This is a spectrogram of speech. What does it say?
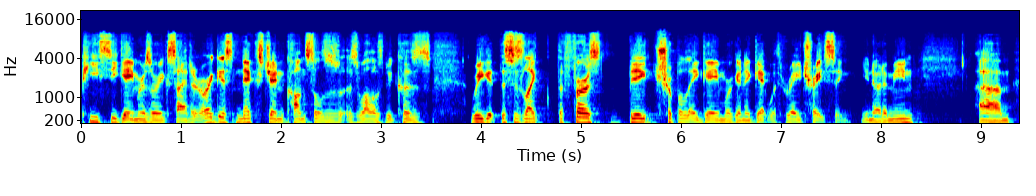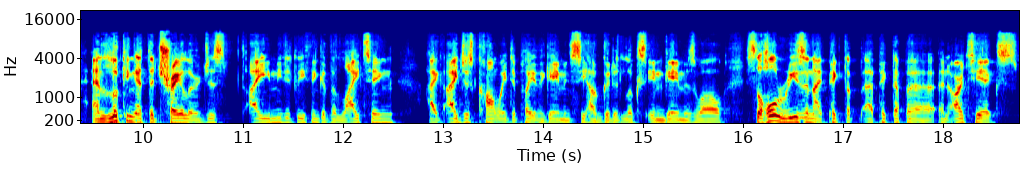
PC gamers are excited, or I guess next gen consoles as, as well, is because we get this is like the first big AAA game we're gonna get with ray tracing. You know what I mean? Um, and looking at the trailer, just I immediately think of the lighting. I, I just can't wait to play the game and see how good it looks in game as well. It's the whole reason I picked up I picked up a, an RTX,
